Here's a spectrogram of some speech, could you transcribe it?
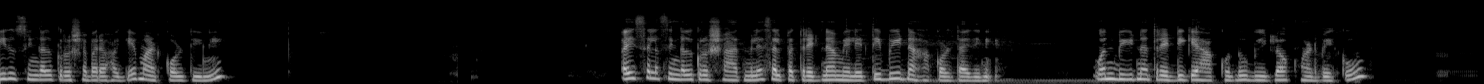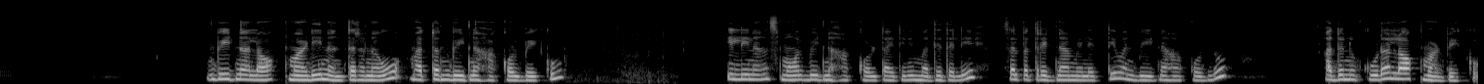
ಐದು ಸಿಂಗಲ್ ಕ್ರೋಶ ಬರೋ ಹಾಗೆ ಮಾಡ್ಕೊಳ್ತೀನಿ. ಐದು ಸಲ ಸಿಂಗಲ್ ಕ್ರೋಶ ಆದಮೇಲೆ ಸ್ವಲ್ಪ ಥ್ರೆಡ್ನ ಮೇಲೆತ್ತಿ ಬೀಡನ್ನ ಹಾಕ್ಕೊಳ್ತಾ ಇದ್ದೀನಿ. ಒಂದು ಬೀಡನ್ನ ಥ್ರೆಡ್ಡಿಗೆ ಹಾಕ್ಕೊಂಡು ಬೀಡ್ ಲಾಕ್ ಮಾಡಬೇಕು. ಬೀಡನ್ನ ಲಾಕ್ ಮಾಡಿ ನಂತರ ನಾವು ಮತ್ತೊಂದು ಬೀಡನ್ನ ಹಾಕ್ಕೊಳ್ಬೇಕು ಇಲ್ಲಿ ನಾನು ಸ್ಮಾಲ್ ಬೀಡನ್ನ ಹಾಕ್ಕೊಳ್ತಾ ಇದ್ದೀನಿ ಮಧ್ಯದಲ್ಲಿ. ಸ್ವಲ್ಪ ಥ್ರೆಡ್ನ ಮೇಲೆತ್ತಿ ಒಂದು ಬೀಡನ್ನ ಹಾಕ್ಕೊಂಡು ಅದನ್ನು ಕೂಡ ಲಾಕ್ ಮಾಡಬೇಕು.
